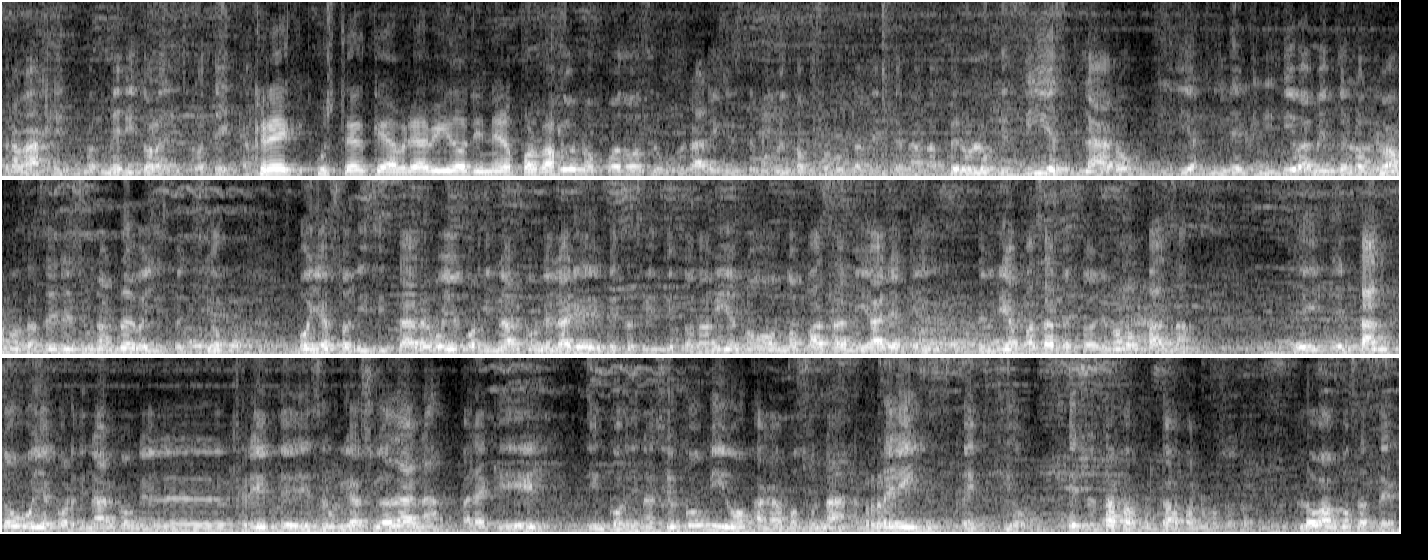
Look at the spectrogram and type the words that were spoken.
trabaje en mérito a la discoteca. ¿Cree usted que habría habido dinero por bajo? Yo no puedo asegurar en este momento absolutamente nada, pero lo que sí es claro y, y definitivamente lo que vamos a hacer es una nueva inspección. Voy a solicitar, voy a coordinar con el área de defensa civil que todavía no, no pasa mi área que debería pasar, pero todavía no lo pasa. Eh, en tanto, voy a coordinar con el gerente de Seguridad Ciudadana para que él, en coordinación conmigo, hagamos una reinspección. Eso está facultado para nosotros. Lo vamos a hacer.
